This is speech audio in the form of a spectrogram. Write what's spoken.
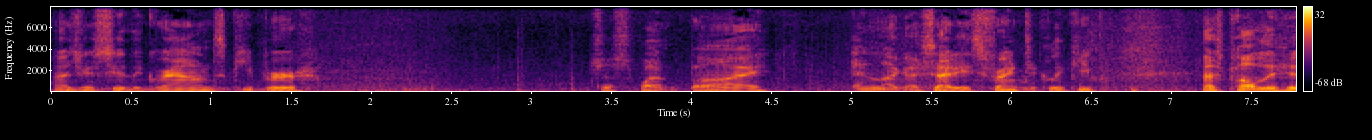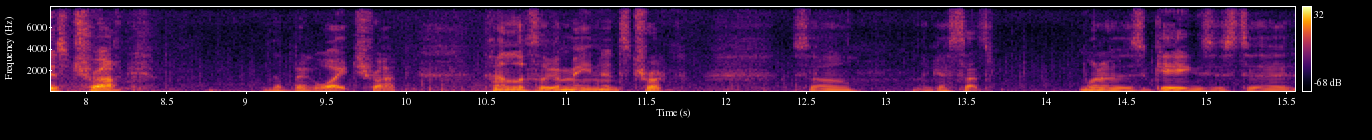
As you can see, the groundskeeper just went by, and like I said, he's frantically keep. That's probably his truck, the big white truck. Kind of looks like a maintenance truck. So I guess that's one of his gigs is to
